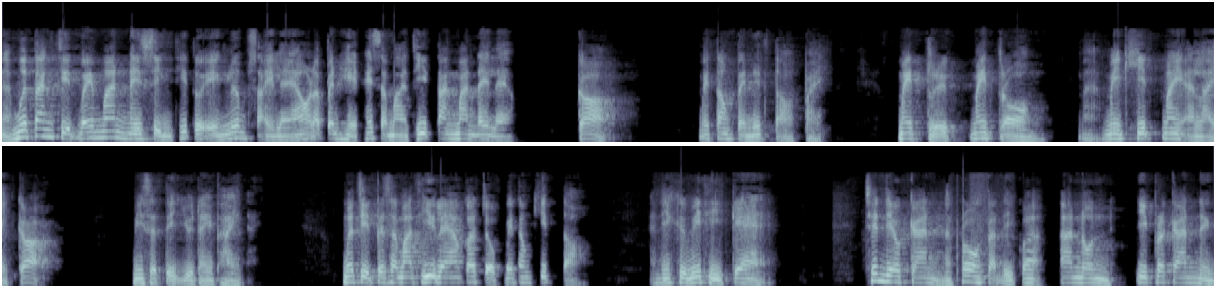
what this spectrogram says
นะเมื่อตั้งจิตไว้มั่นในสิ่งที่ตัวเองเริ่มใส่แล้ว และเป็นเหตุให้สมาธิตั้งมั่นได้แล้ว ก็ไม่ต้องเป็นนึกต่อไป ไม่ตรึกไม่ตรองนะไม่คิดไม่อะไรก็มีสติอยู่ในภายใน เมื่อจิตเป็นสมาธิแล้วก็จบไม่ต้องคิดต่อ อันนี้คือวิธีแก้ เช่นเดียวกันนะพระองค์ตรัสอีกว่า อานนท์อีกประการหนึ่ง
